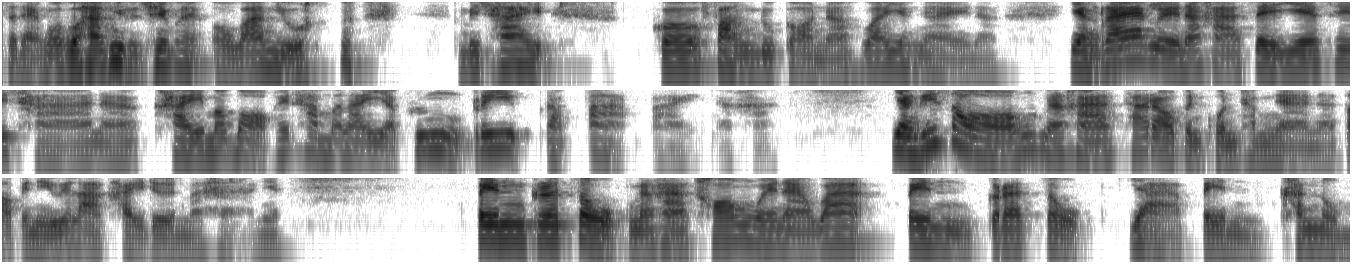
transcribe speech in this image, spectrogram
แสดงว่าว่างอยู่ใช่ไหมอ๋อว่างอยู่ ไม่ใช่ ก็ฟังดูก่อนนะ ว่ายังไงนะ อย่างแรกเลยนะคะเซเยสให้ช้านะ ใครมาบอกให้ทำอะไรอย่าเพิ่งรีบรับปากไปนะคะ อย่างที่สองนะคะ ถ้าเราเป็นคนทำงานนะ ต่อไปนี้เวลาใครเดินมาหาเนี่ย เป็นกระจกนะคะ ท่องไว้นะว่า เป็นกระจกอย่าเป็นขนม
